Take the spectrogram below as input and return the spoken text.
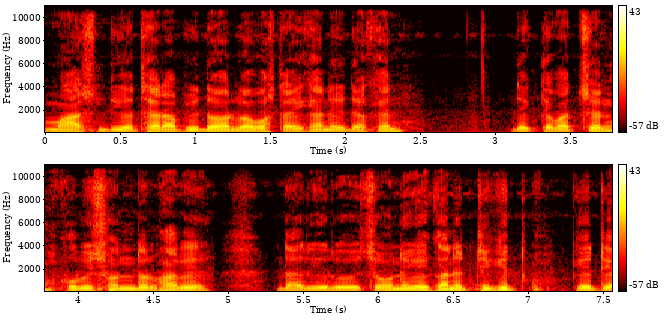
মাছ দিয়ে থেরাপি দেওয়ার ব্যবস্থা এখানেই দেখেন। দেখতে পাচ্ছেন, খুবই সুন্দরভাবে দাঁড়িয়ে রয়েছে অনেক। এখানে টিকিট কেটে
